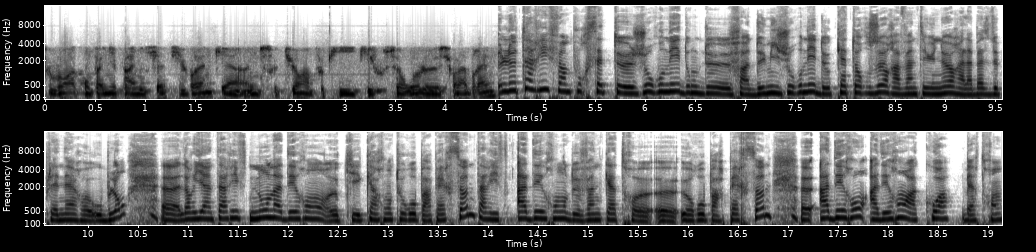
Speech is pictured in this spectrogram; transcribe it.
souvent accompagnés par Initiative Brenne, qui est un- une structure un peu qui, qui joue ce rôle euh, sur la Brenne. Le tarif hein, pour cette journée, donc de, enfin demi-journée de 14h à 21h à la base de plein air euh, au Blanc. Euh, alors il y a un tarif non adhérent euh, qui est 40 euros par personne, tarif adhérent de 24 euh, euros par personne. Euh, adhérent, adhérent à quoi, Bertrand?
